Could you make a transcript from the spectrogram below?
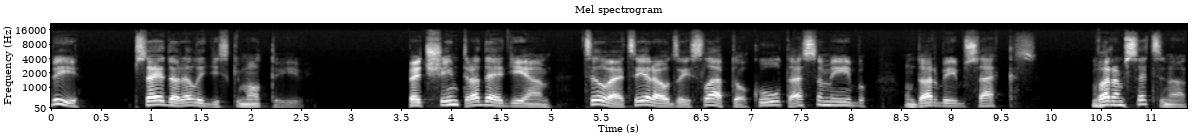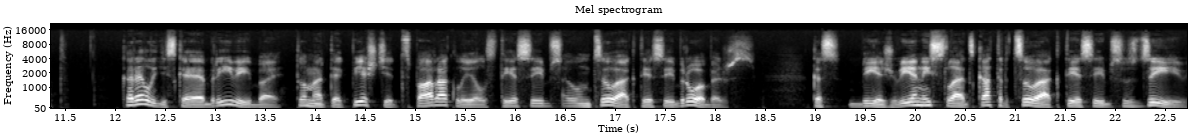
bija pseidoreliģiski motīvi. Pēc šīm traģēdijām cilvēks ieraudzīja slēpto kultu esamību un darbību sekas. Varam secināt, ka reliģiskajai brīvībai tomēr tiek piešķirtas pārāk lielas tiesības un cilvēktiesību robežas, kas bieži vien izslēdz katra cilvēka tiesības uz dzīvi.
